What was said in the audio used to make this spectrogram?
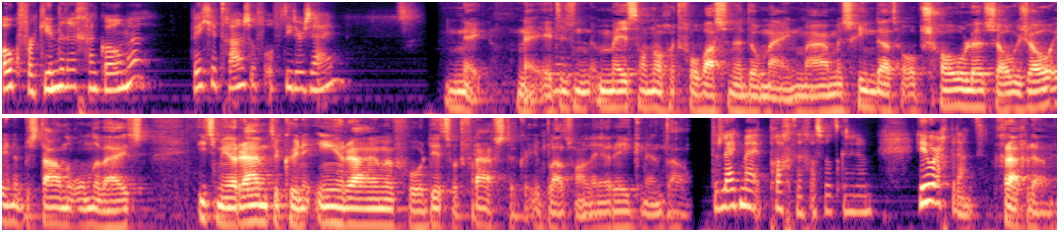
ook voor kinderen gaan komen. Weet je trouwens of, of die er zijn? Nee, nee. Het is een, meestal nog het volwassenen domein. Maar misschien dat we op scholen sowieso in het bestaande onderwijs iets meer ruimte kunnen inruimen voor dit soort vraagstukken in plaats van alleen rekenen en taal. Dat lijkt mij prachtig als we dat kunnen doen. Heel erg bedankt. Graag gedaan.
